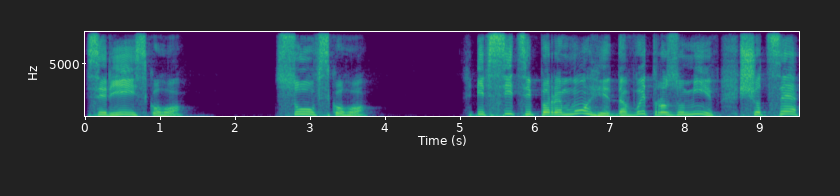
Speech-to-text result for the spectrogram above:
Сирійського, Сувського. І всі ці перемоги Давид розумів, що це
